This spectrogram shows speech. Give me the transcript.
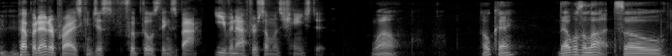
hmm Puppet Enterprise can just flip those things back even after someone's changed it. Wow. Okay. That was a lot. So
